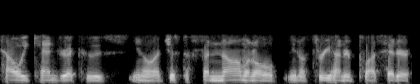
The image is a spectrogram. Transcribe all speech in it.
Howie Kendrick, who's you know just a phenomenal you know 300 plus hitter.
